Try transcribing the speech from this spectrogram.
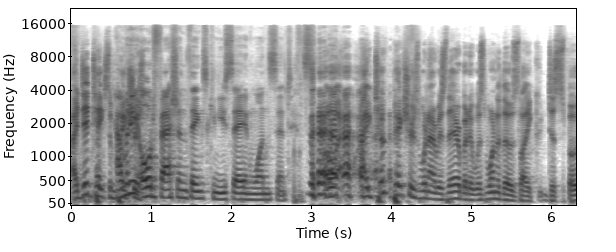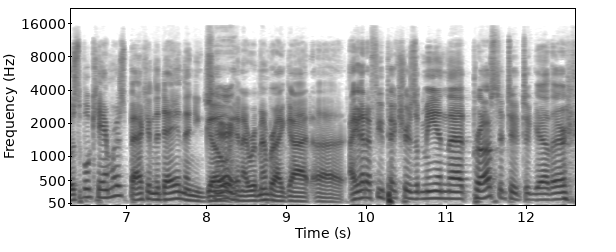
I did take some How pictures. many old fashioned things can you say in one sentence? oh, I, I took pictures when I was there, but it was one of those like disposable cameras back in the day, and then you go. Sure. And I remember I got uh, I got a few pictures of me and that prostitute together.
